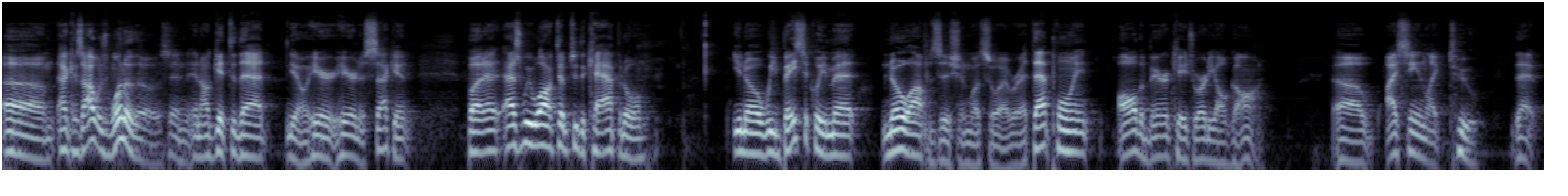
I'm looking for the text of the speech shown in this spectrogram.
so, because I was one of those, and, and I'll get to that, you know, here here in a second. But as we walked up to the Capitol, you know, we basically met no opposition whatsoever. At that point, all the barricades were already all gone. Uh, I seen like two that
